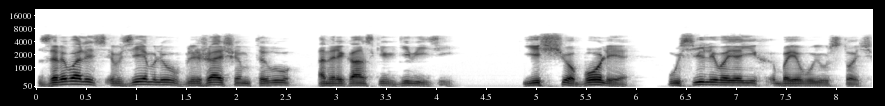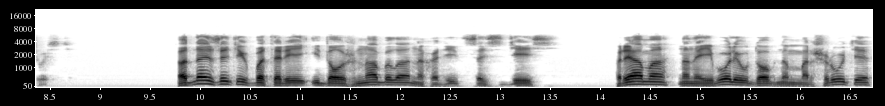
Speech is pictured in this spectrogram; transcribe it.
зарывались в землю в ближайшем тылу американских дивизий, еще более усиливая их боевую устойчивость. Одна из этих батарей и должна была находиться здесь, прямо на наиболее удобном маршруте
